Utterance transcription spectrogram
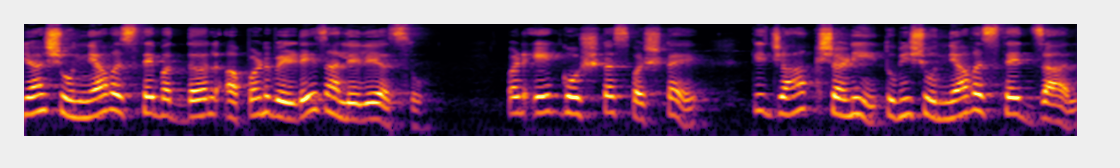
या शून्यावस्थेबद्दल आपण वेडे झालेले असतो पण एक गोष्ट स्पष्ट आहे की ज्या क्षणी तुम्ही शून्यावस्थेत जाल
